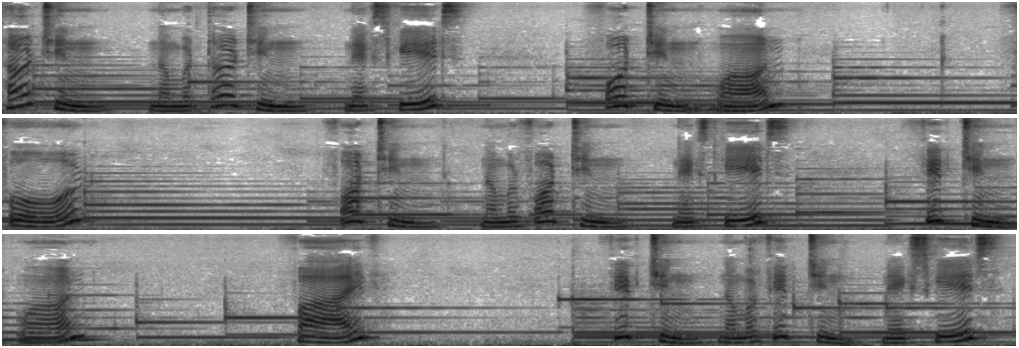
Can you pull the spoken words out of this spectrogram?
13 number 13 next kids. 14 1 4 14 number 14 next kids. 15 1 5 15 number 15 next kids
